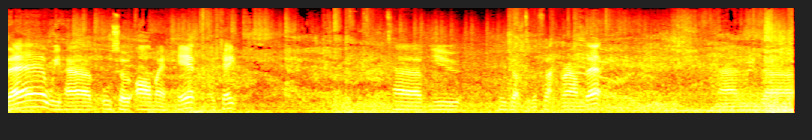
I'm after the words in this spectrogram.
there. We have also armor here. Okay. Have you push up to the flat ground there. And uh,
